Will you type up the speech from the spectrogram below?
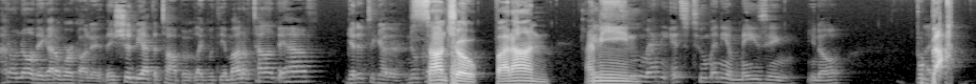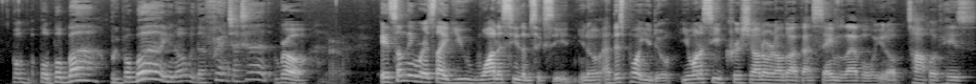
I don't know. They got to work on it. They should be at the top of like with the amount of talent they have. Get it together. New. Sancho, Varane. I It's mean, too many. It's too many amazing. You know, Pogba. Pogba, you know, with the French accent, bro. It's something where it's like you want to see them succeed. You know, at this point, you do. You want to see Cristiano Ronaldo at that same level. You know, top of his.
